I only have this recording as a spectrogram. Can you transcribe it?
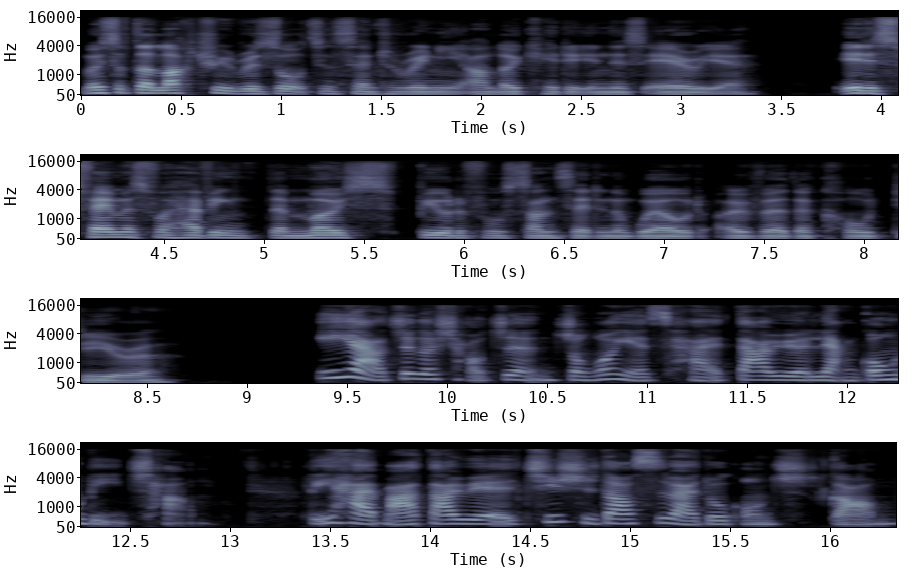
Most of the luxury resorts in Santorini are located in this area. It is famous for having the most beautiful sunset in the world over the Caldera. 伊亚这个小镇总共也才大约两公里长，离海拔大约七十到四百多公尺高。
